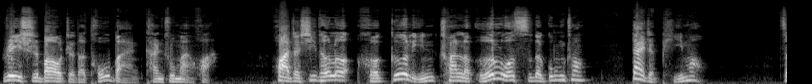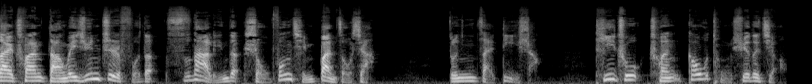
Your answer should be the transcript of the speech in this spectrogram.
瑞士报纸的头版刊出漫画。画着希特勒和戈林穿了俄罗斯的工装，戴着皮帽，在穿党卫军制服的斯大林的手风琴伴奏下，蹲在地上，踢出穿高筒靴的脚，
